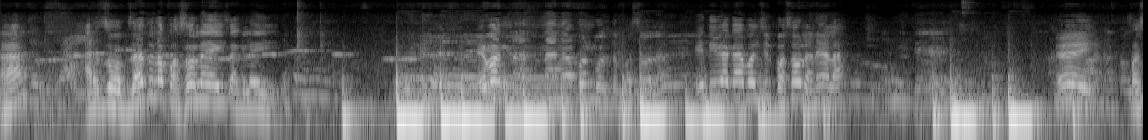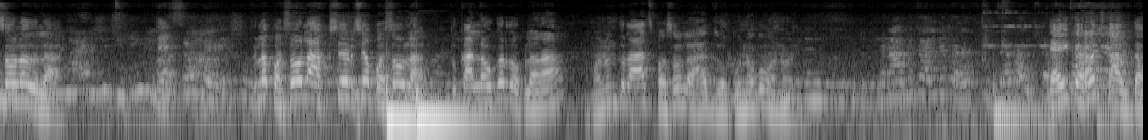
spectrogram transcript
हा? अरे झोप जा तुला फसवलं आई सगळ्याही हे बघ ना- नाना पण बोलतो फसवला. ए दिव्या काय बोलशील? फसवलं ना याला? ए फसवलं तुला. तुला फसवला अक्षरशः फसवला. तू काल लवकर झोपला ना? म्हणून तुला आज फसवलं आज झोपू नको म्हणून. त्याही खरंच कालता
